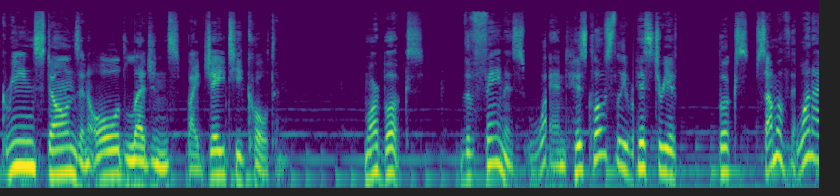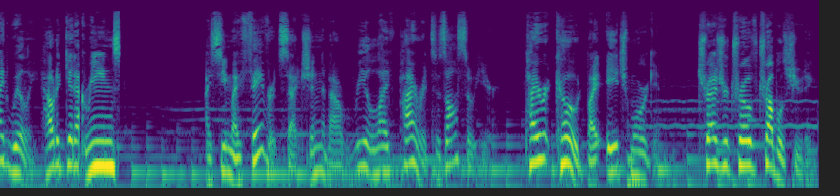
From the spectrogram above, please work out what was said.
Green Stones and Old Legends by J.T. Colton. More books. The famous and his closely history of books, some of them. One-Eyed Willie, How to Get Out Greens. I see my favorite section about real-life pirates is also here. Pirate Code by H. Morgan, Treasure Trove Troubleshooting,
